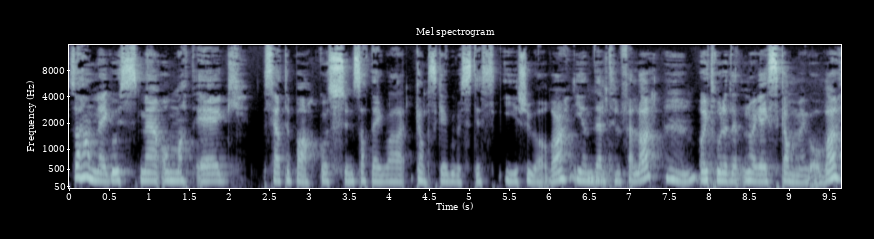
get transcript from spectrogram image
så handler egoisme om at jeg ser tilbake og syns at jeg var ganske egoistisk i 20-åra i en del tilfeller. Mm. Og jeg tror det er noe jeg skammer meg over.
